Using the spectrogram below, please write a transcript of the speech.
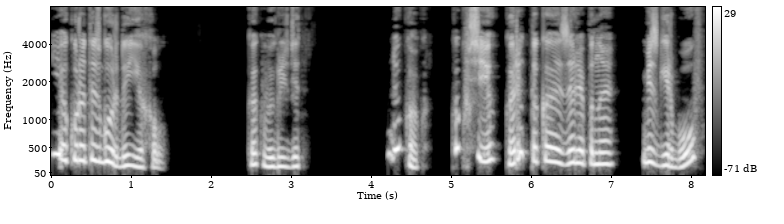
Я аккурат из города ехал». «Как выглядит?» «Да как? Как все. Карета такая заляпанная, без гербов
